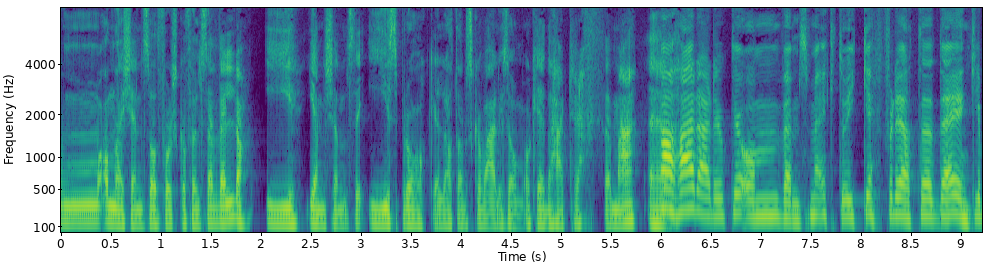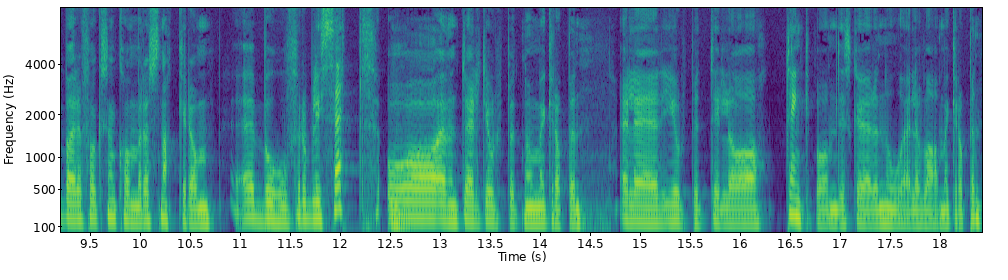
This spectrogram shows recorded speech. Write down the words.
om anerkjennelse, og at folk skal føle seg vel da, i gjenkjennelse i språket, eller at de skal være liksom Ok, det her treffer meg. Eh. Ja, her er det jo ikke om hvem som er ekte og ikke. For det er egentlig bare folk som kommer og snakker om eh, behov for å bli sett, og mm. eventuelt hjulpet noe med kroppen. Eller hjulpet til å tenke på om de skal gjøre noe eller hva med kroppen.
